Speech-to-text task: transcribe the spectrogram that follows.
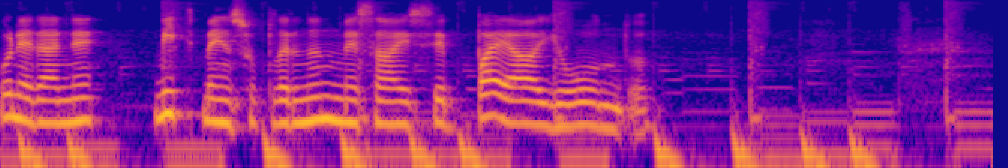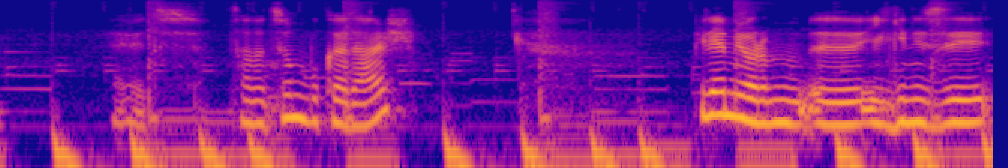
Bu nedenle MIT mensuplarının mesaisi bayağı yoğundu. Evet, tanıtım bu kadar. Bilemiyorum e, ilginizi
